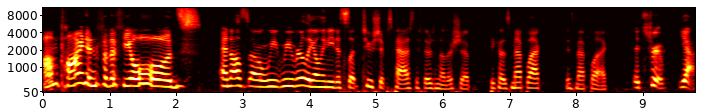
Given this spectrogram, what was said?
I'm pining for the fjords. And also, we, we really only need to slip two ships past if there's another ship, because Matt Black is Matt Black. It's true. Yeah.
